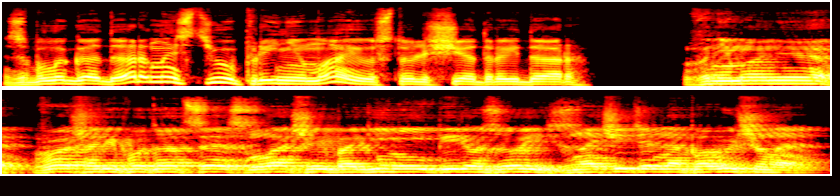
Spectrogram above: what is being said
С благодарностью принимаю столь щедрый дар. «Внимание! Ваша репутация с младшей богиней Бирюзой значительно повышена!»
